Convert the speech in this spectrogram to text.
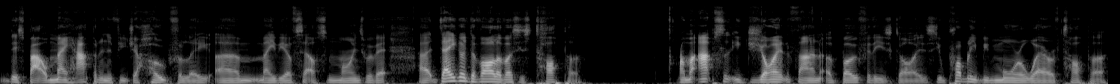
this battle may happen in the future, hopefully. Um, maybe I've set off some minds with it. Uh, Dago Davala versus Topper. I'm an absolutely giant fan of both of these guys. You'll probably be more aware of Topper.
